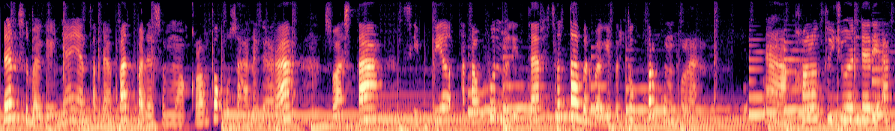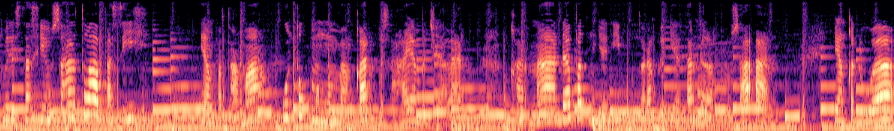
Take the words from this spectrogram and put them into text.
dan sebagainya yang terdapat pada semua kelompok usaha negara, swasta, sipil, ataupun militer, serta berbagai bentuk perkumpulan. Nah, kalau tujuan dari administrasi usaha itu apa sih? Yang pertama, untuk mengembangkan usaha yang berjalan, karena dapat menjadi penggerak kegiatan dalam perusahaan. Yang kedua,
